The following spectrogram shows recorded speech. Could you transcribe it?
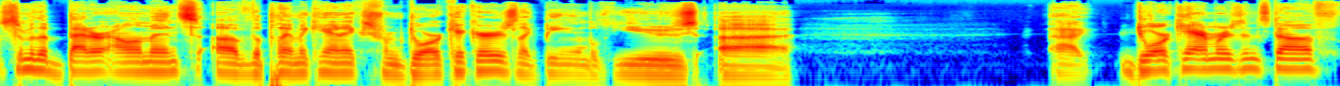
some of the better elements of the play mechanics from door kickers, like being able to use uh uh door cameras and stuff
